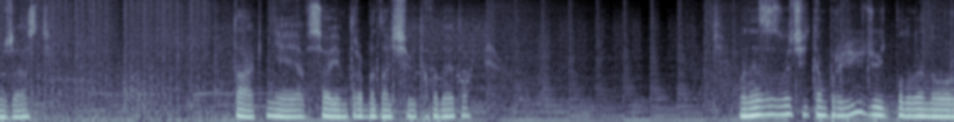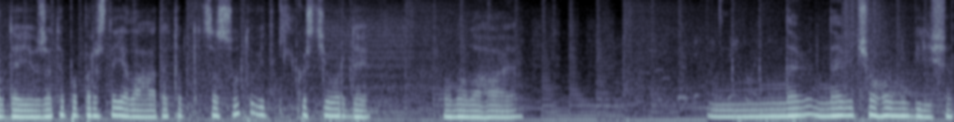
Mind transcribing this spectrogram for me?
ну жесть. Так, ні, все, їм треба далі відходити. Вони зазвичай там проріджують половину орди і вже типу перестає лагати. Тобто це суто від кількості орди. Воно лагає. Не, не від чого ні більше.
